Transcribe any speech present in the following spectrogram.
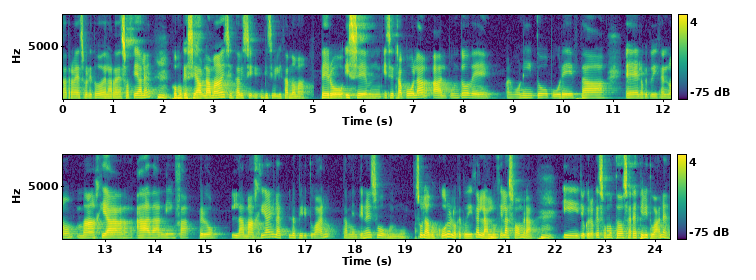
a través sobre todo de las redes sociales, mm. como que se habla más y se está visibilizando más. Pero, y se, y se extrapola al punto de al bonito, pureza, eh, lo que tú dices, ¿no? Magia, hadas, ninfas, pero la magia y lo espiritual también tiene su, su, lado oscuro, lo que tú dices, la luz y la sombra. Mm. Y yo creo que somos todos seres espirituales,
